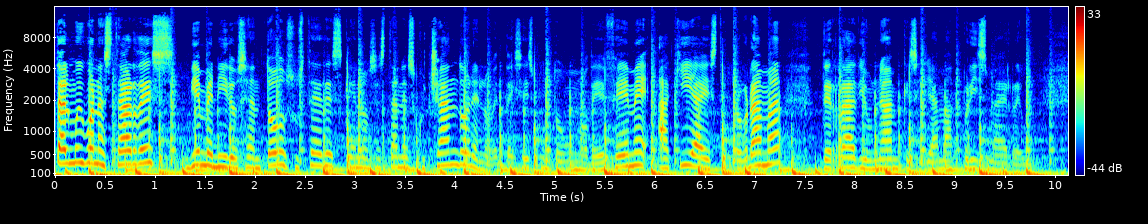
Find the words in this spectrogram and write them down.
Tal? Muy buenas tardes. Bienvenidos sean todos ustedes que nos están escuchando en el 96.1 de FM, aquí a este programa de Radio UNAM que se llama Prisma RU.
